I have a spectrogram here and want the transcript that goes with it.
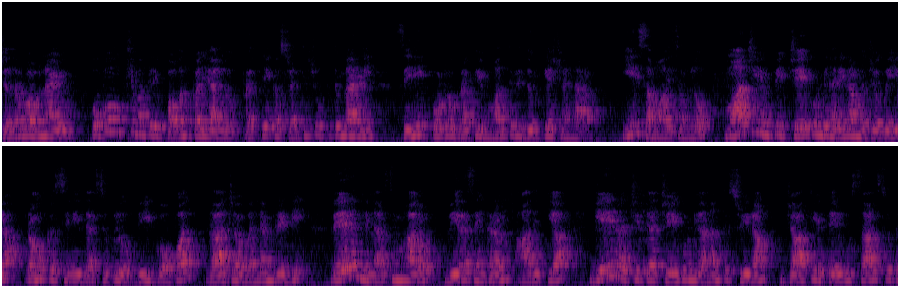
చంద్రబాబు నాయుడు ఉప ముఖ్యమంత్రి పవన్ కళ్యాణ్లు ప్రత్యేక శ్రద్ధ చూపుతున్నారని సినీ ఫోటోగ్రఫీ మంత్రి దుర్గేష్ అన్నారు. ఈ సమావేశంలో మాజీ ఎంపీ చేగుండి హరిరామ జోగయ్య ప్రముఖ సినీ దర్శకులు బి గోపాల్ రాజా వన్నంరెడ్డి రేలంగి నరసింహారావు వీరశంకరం ఆదిత్య గే రచయిత చేగుండి అనంత శ్రీరామ్ జాతీయ తెలుగు సారస్వత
